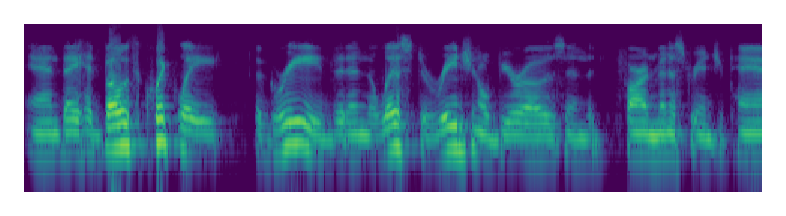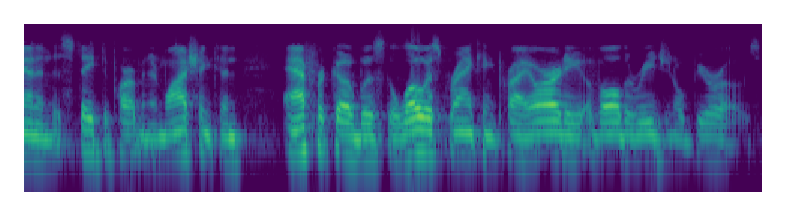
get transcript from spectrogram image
And they had both quickly agreed that in the list of regional bureaus in the Foreign Ministry in Japan and the State Department in Washington, Africa was the lowest ranking priority of all the regional bureaus.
